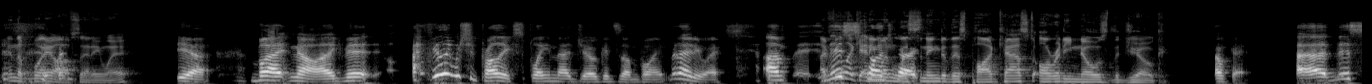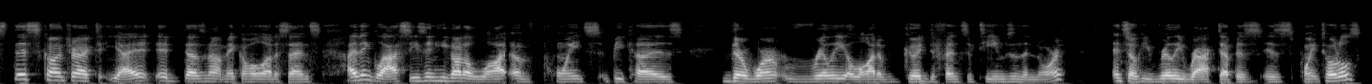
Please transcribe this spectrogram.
in the playoffs, anyway. Yeah. But no, like the I feel like we should probably explain that joke at some point. But anyway, um, I feel like anyone listening to this podcast already knows the joke. Okay. Uh, this this contract, yeah, it, it does not make a whole lot of sense. I think last season he got a lot of points because there weren't really a lot of good defensive teams in the North, and so he really racked up his his point totals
